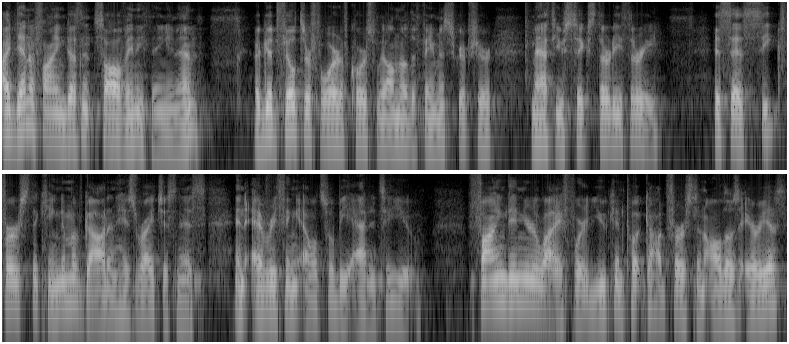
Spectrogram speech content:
Identifying doesn't solve anything. Amen. A good filter for it, of course, we all know the famous scripture, Matthew 6:33 it says, Seek first the kingdom of God and his righteousness, and everything else will be added to you. Find in your life where you can put God first in all those areas.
